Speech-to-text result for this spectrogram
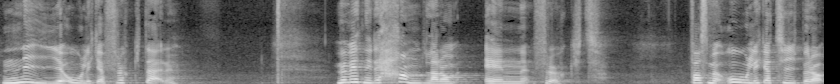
nio olika frukter. Men vet ni, det handlar om en frukt fast med olika typer av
